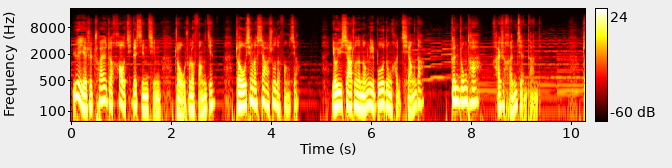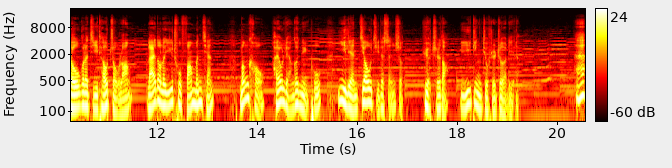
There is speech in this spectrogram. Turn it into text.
月也是揣着好奇的心情走出了房间，走向了夏树的方向。由于夏树的能力波动很强大，跟踪他还是很简单的。走过了几条走廊，来到了一处房门前，门口还有两个女仆，一脸焦急的神色。月知道。一定就是这里了。哎，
